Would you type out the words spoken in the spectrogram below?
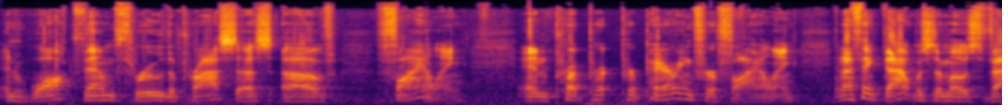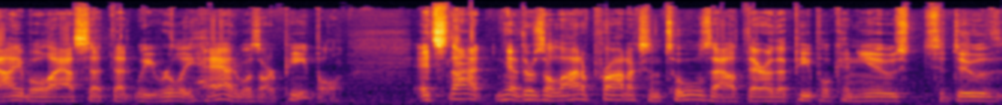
and walk them through the process of filing and pre- pre- preparing for filing. And I think that was the most valuable asset that we really had was our people. It's not, you know, there's a lot of products and tools out there that people can use to do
